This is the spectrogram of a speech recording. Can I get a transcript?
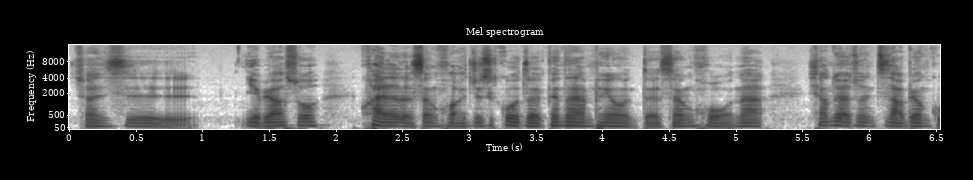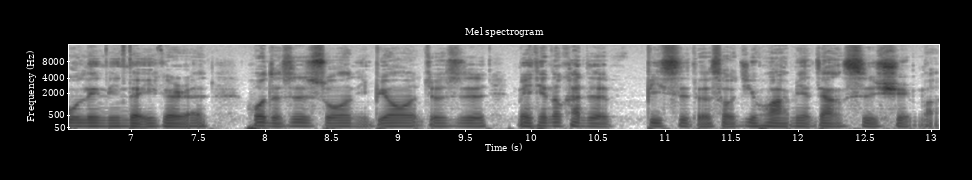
算是也不要说快乐的生活，就是过着跟他男朋友的生活。那相对来说，你至少不用孤零零的一个人，或者是说你不用就是每天都看着彼此的手机画面这样视讯嘛，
